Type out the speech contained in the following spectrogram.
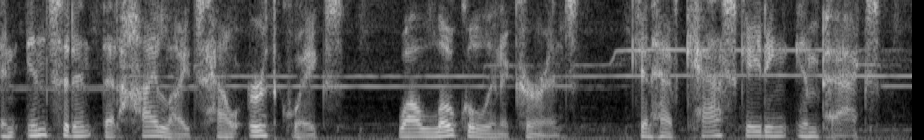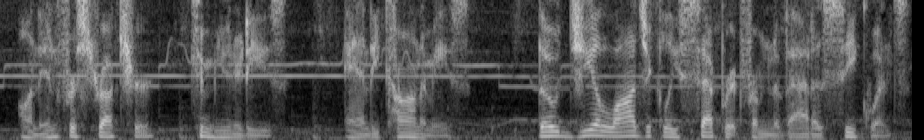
an incident that highlights how earthquakes, while local in occurrence, can have cascading impacts on infrastructure, communities, and economies. Though geologically separate from Nevada's sequence,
